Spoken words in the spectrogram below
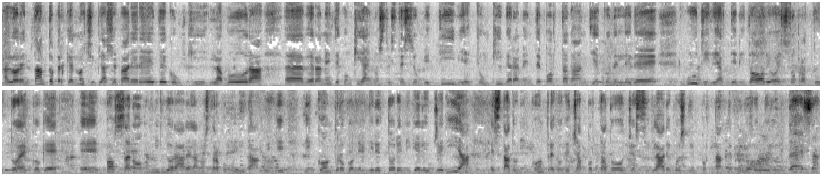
Allora, intanto perché a noi ci piace fare rete con chi lavora veramente, con chi ha i nostri stessi obiettivi e con chi veramente porta avanti ecco, delle idee utili al territorio e soprattutto ecco, che eh, possano migliorare la nostra comunità. Quindi l'incontro con il direttore Michele Geria è stato un incontro che ci ha portato oggi a siglare questo importante protocollo d'intesa,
